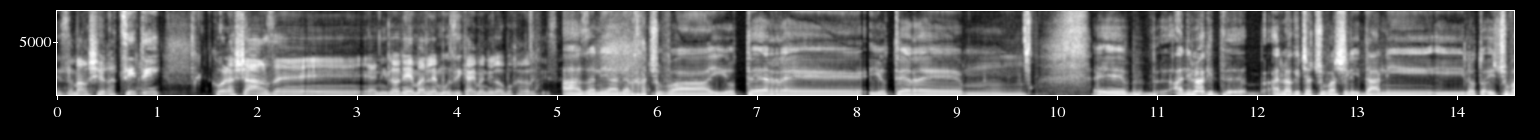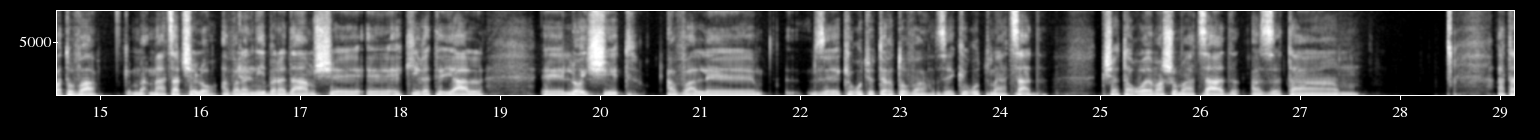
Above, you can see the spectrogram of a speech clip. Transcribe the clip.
הזמר שרציתי, כל השאר זה, אה, אני לא נאמן למוזיקה אם אני לא בוחר לפי זה. אז אני אענה לך תשובה יותר, אה, יותר, אה, אה, אני לא אגיד, אני לא אגיד שהתשובה של עידן היא, היא לא טובה, היא תשובה טובה, מהצד שלו, אבל כן. אני בן אדם שהכיר את אייל, אה, לא אישית, אבל אה, זה היכרות יותר טובה, זה היכרות מהצד. כשאתה רואה משהו מהצד, אז אתה, אתה,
